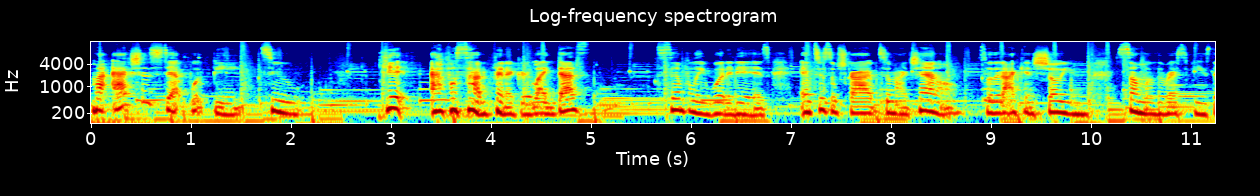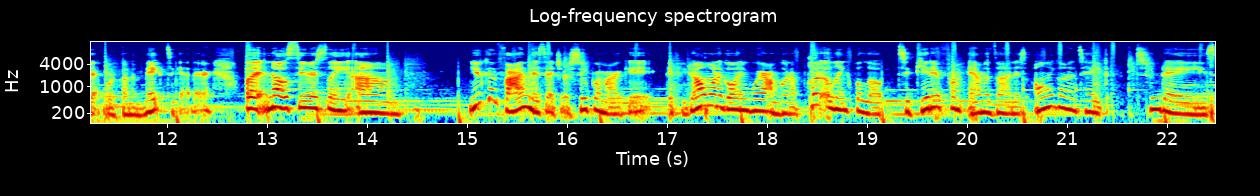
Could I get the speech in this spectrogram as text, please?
my action step would be to get apple cider vinegar. Like that's simply what it is and to subscribe to my channel so that I can show you some of the recipes that we're gonna make together. But no, seriously, um, you can find this at your supermarket. If you don't wanna go anywhere, I'm gonna put a link below. To get it from Amazon, it's only gonna take two days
